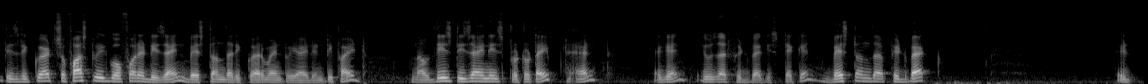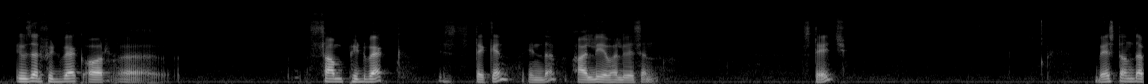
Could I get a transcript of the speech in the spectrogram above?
It is required. So, first we go for a design based on the requirement we identified. Now, this design is prototyped and again user feedback is taken based on the feedback it user feedback or uh, some feedback is taken in the early evaluation stage. Based on the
